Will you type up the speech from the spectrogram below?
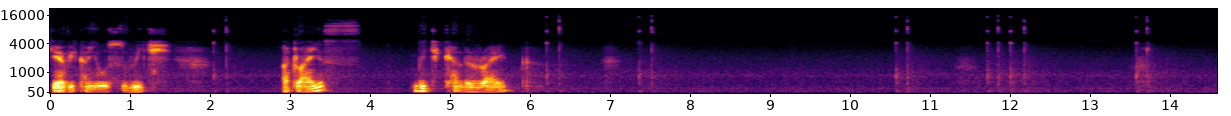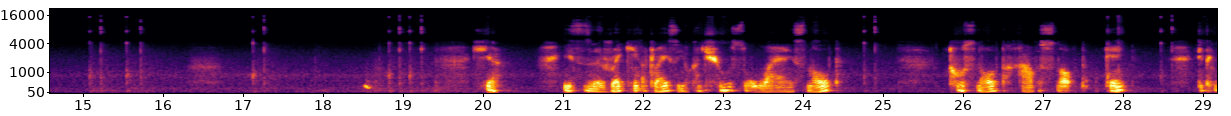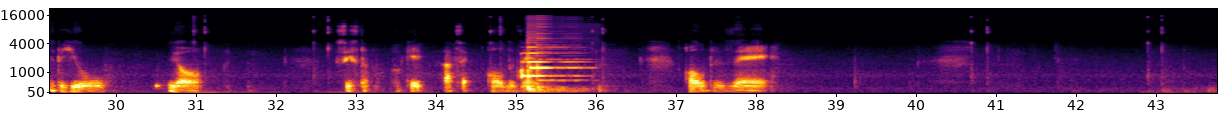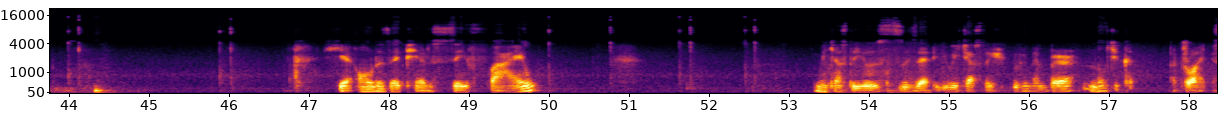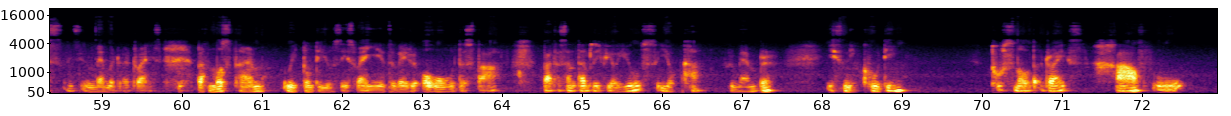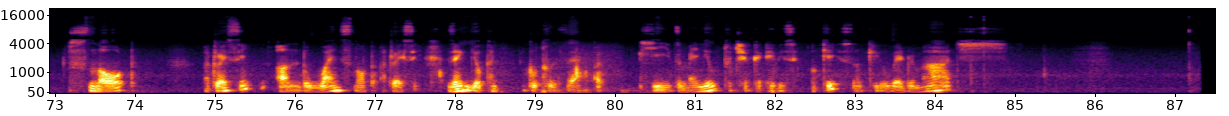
Here we can use which address which can write here is the racking address. You can choose one slot two slot half slot okay? Depending you your system okay? That's it. All the all the here all the PLC 5 we just use the we just remember logic address it's memory address but most time we don't use this one it's very old stuff. But sometimes if you use you can remember it's including two slot address half slot addressing and one slot addressing. Then you can go to the here is the menu to check everything. Okay thank you very much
